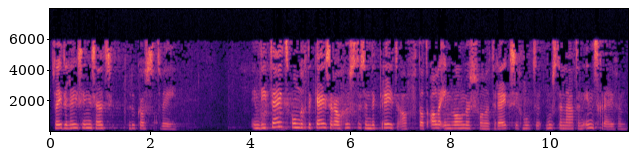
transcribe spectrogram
Tweede lezing is uit Lucas 2. In die tijd kondigde keizer Augustus een decreet af dat alle inwoners van het Rijk zich moesten laten inschrijven.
